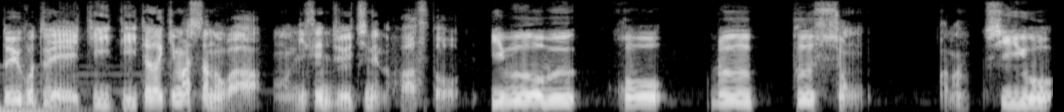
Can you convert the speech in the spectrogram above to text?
ということで聞いていただきましたのが、2011年のファースト、イブ・オブ・コルプションかな ?C-O-R-R-U-P-T-I-O-N、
